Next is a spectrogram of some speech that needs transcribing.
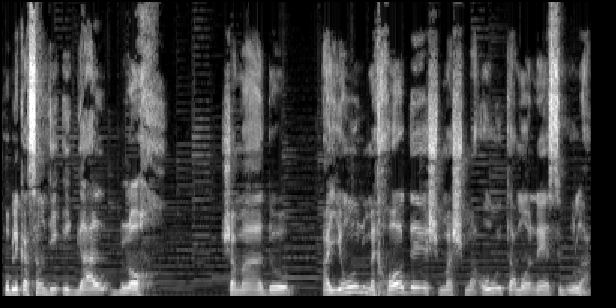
publicação de Igal Bloch, chamado Ayun Mechodesh Mashmaut Amone Sigula.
